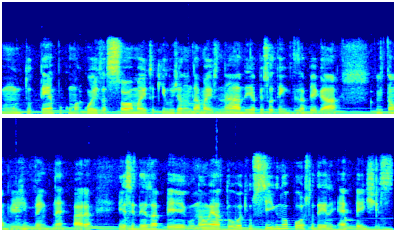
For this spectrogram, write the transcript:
muito tempo com uma coisa só, mas aquilo já não dá mais nada e a pessoa tem que desapegar. Então, Virgem vem né, para esse desapego. Não é à toa que o signo oposto dele é Peixes.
